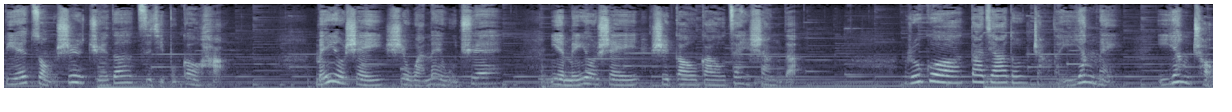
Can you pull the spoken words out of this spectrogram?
别总是觉得自己不够好。没有谁是完美无缺。也没有谁是高高在上的。如果大家都长得一样美、一样丑，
